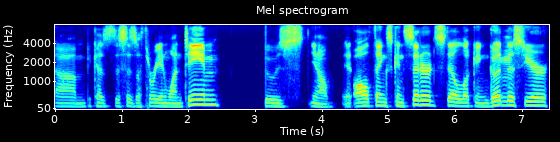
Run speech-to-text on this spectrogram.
um, because this is a three and one team who's you know it, all things considered still looking good Mhm. this year.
